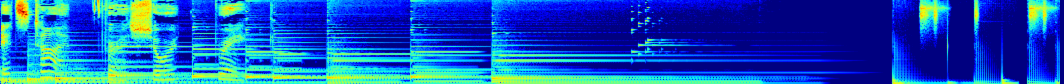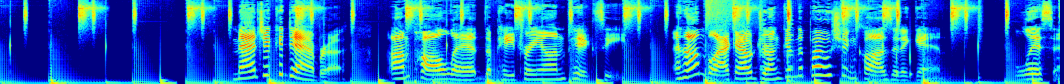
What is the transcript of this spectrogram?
It's time for a short break. Magicadabra. I'm Paulette, the Patreon pixie, and I'm blackout drunk in the potion closet again. Listen,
